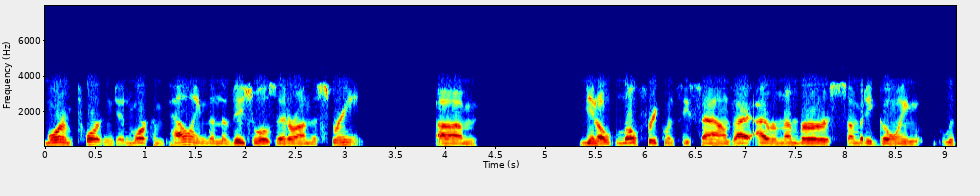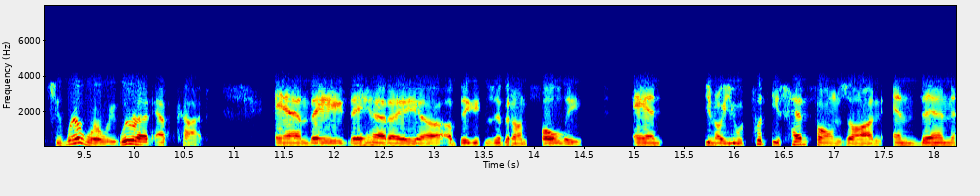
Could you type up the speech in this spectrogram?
more important and more compelling than the visuals that are on the screen um, you know, low frequency sounds. I, I remember somebody going, let's see, where were we? We were at Epcot, and they they had a uh, a big exhibit on Foley, and you know, you would put these headphones on, and then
